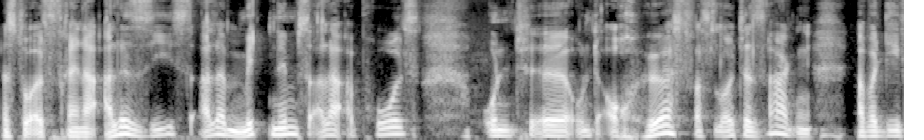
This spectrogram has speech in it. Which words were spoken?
dass du als Trainer alle siehst, alle mitnimmst, alle abholst und, und auch hörst, was Leute sagen. Aber die,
